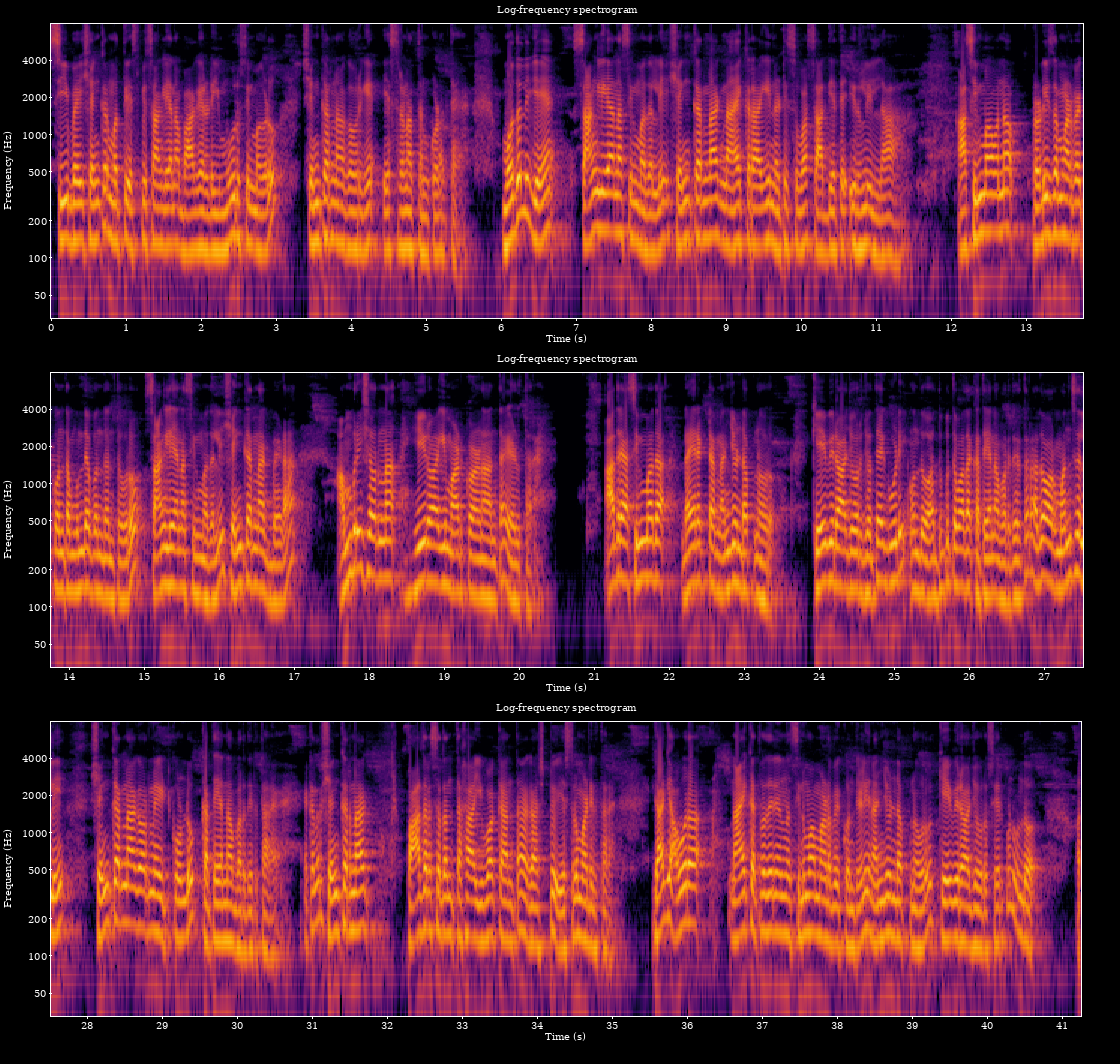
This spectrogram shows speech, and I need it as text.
ಸಿ ಬೈ ಶಂಕರ್ ಮತ್ತು ಎಸ್ ಪಿ ಸಾಂಗ್ಲಿಯಾನ ಭಾಗ ಎರಡು ಈ ಮೂರು ಸಿನಿಮಾಗಳು ಶಂಕರ್ ನಾಗ್ ಅವರಿಗೆ ಹೆಸರನ್ನು ತಂದುಕೊಡುತ್ತೆ. ಮೊದಲಿಗೆ ಸಾಂಗ್ಲಿಯಾನ ಸಿನಿಮಾದಲ್ಲಿ ಶಂಕರ್ನಾಗ್ ನಾಯಕರಾಗಿ ನಟಿಸುವ ಸಾಧ್ಯತೆ ಇರಲಿಲ್ಲ. ಆ ಸಿನಿಮಾವನ್ನು ಪ್ರೊಡ್ಯೂಸರ್ ಮಾಡಬೇಕು ಅಂತ ಮುಂದೆ ಬಂದಂಥವರು ಸಾಂಗ್ಲಿಯಾನ ಸಿನಿಮಾದಲ್ಲಿ ಶಂಕರ್ನಾಗ್ ಬೇಡ, ಅಂಬರೀಷ್ ಅವ್ರನ್ನ ಹೀರೋ ಆಗಿ ಮಾಡ್ಕೊಳ್ಳೋಣ ಅಂತ ಹೇಳ್ತಾರೆ. ಆದರೆ ಆ ಸಿನಿಮಾದ ಡೈರೆಕ್ಟರ್ ನಂಜುಂಡಪ್ಪನವರು ಕೆ ವಿ ರಾಜು ಅವ್ರ ಜೊತೆಗೂಡಿ ಒಂದು ಅದ್ಭುತವಾದ ಕಥೆಯನ್ನು ಬರೆದಿರ್ತಾರೆ. ಅದು ಅವ್ರ ಮನಸ್ಸಲ್ಲಿ ಶಂಕರ್ನಾಗ್ ಅವ್ರನ್ನೇ ಇಟ್ಕೊಂಡು ಕಥೆಯನ್ನು ಬರೆದಿರ್ತಾರೆ. ಯಾಕಂದರೆ ಶಂಕರ್ನಾಗ್ ಪಾದರಸದಂತಹ ಯುವಕ ಅಂತ ಅಷ್ಟು ಹೆಸರು ಮಾಡಿರ್ತಾರೆ. ಹೀಗಾಗಿ ಅವರ ನಾಯಕತ್ವದಲ್ಲಿ ನಾನು ಸಿನಿಮಾ ಮಾಡಬೇಕು ಅಂತೇಳಿ ನಂಜುಂಡಪ್ಪನವರು ಕೆ ವಿ ರಾಜು ಅವರು ಸೇರಿಕೊಂಡು ಒಂದು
